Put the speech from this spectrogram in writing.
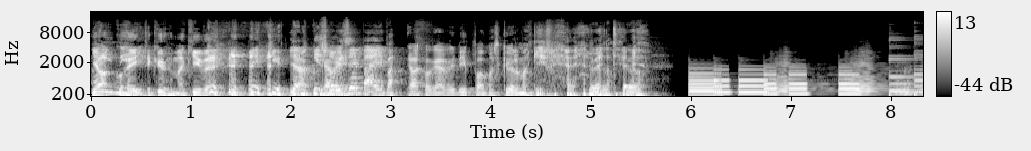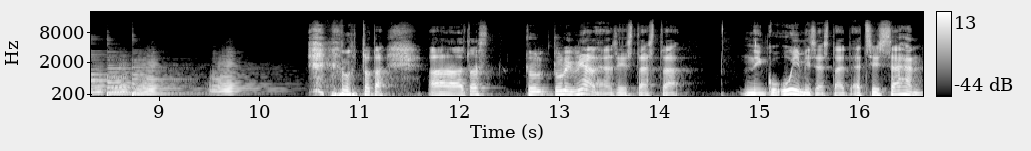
Jaakko heitti kylmä kiven. Kyllä, niin se oli se päivä. Jaakko kävi dippaamassa kylmän kiveen veteen. Joo. Mutta tota, uh, tosta tu- tuli mieleen siis tästä niin kuin uimisesta, että et siis sähän,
